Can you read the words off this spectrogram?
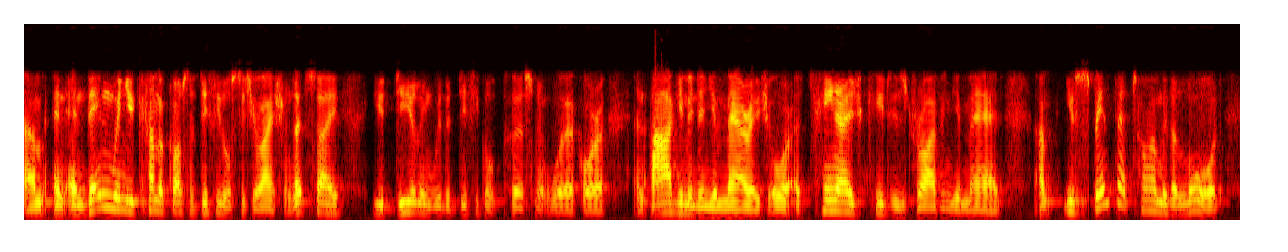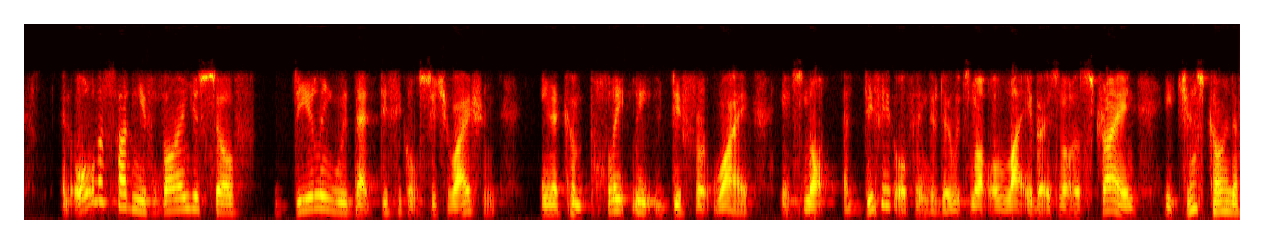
Um, and and then when you come across a difficult situation, let's say you're dealing with a difficult person at work, or a, an argument in your marriage, or a teenage kid who's driving you mad, um, you've spent that time with the Lord, and all of a sudden you find yourself dealing with that difficult situation in a completely different way. It's not a difficult thing to do. It's not a labor. It's not a strain. It just kind of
